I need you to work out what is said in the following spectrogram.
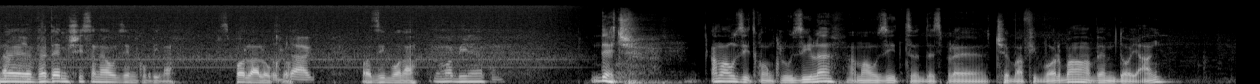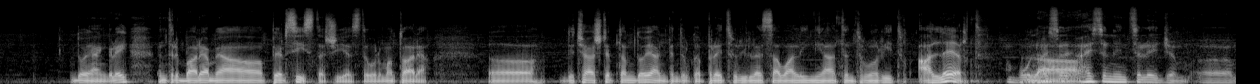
ne vedem și să ne auzim cu bine. Spor la lucru. Cu drag. O zi bună. Numai bine. Deci, am auzit concluziile, am auzit despre ce va fi vorba, avem 2 ani, 2 ani grei. Întrebarea mea persistă și este următoarea. Uh, De ce așteptăm 2 ani? Pentru că prețurile s-au aliniat într-un ritm alert. Bun, la... hai, să, hai să ne înțelegem. Uh,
